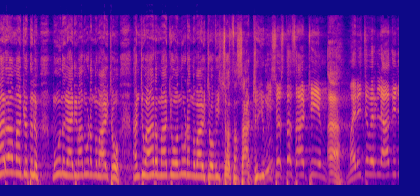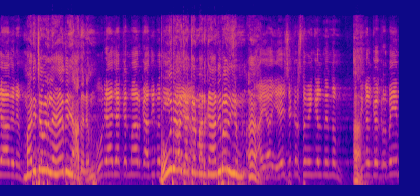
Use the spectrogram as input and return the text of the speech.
ആറാം വാക്യത്തിലും മൂന്ന് കാര്യം അതുകൂടെ അങ്ങ് വായിച്ചോ അഞ്ചും ആറും വാക്യം ഒന്നുകൂടെ അങ്ങ് വായിച്ചോ വിശ്വസ്ത സാക്ഷിയും വിശ്വസ്ത സാക്ഷിയും. മരിച്ചവരിൽ ആദ്യജാതനും മരിച്ചവരിൽ ആദിജാതനും ഭൂരാജാക്കന്മാർക്ക് അധിപതി ഭൂരാജാക്കന്മാർക്ക് അധിപതിയും ആയ നിന്നും. നിങ്ങൾക്ക് കൃപയും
